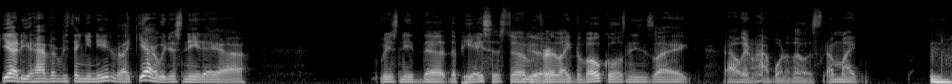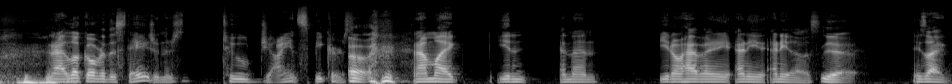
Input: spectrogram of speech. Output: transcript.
yeah, do you have everything you need? We're like, yeah, we just need a, uh, we just need the the PA system Yeah. for like the vocals, and he's like, oh, we don't have one of those. I'm like, and I look over the stage, and there's two giant speakers, Oh, and I'm like, you didn't, and then you don't have any any any of those. yeah. He's like,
